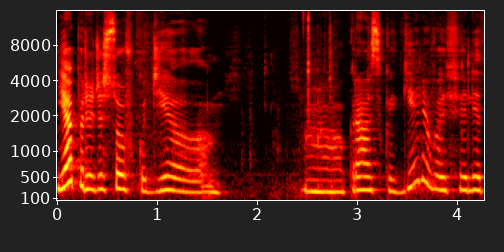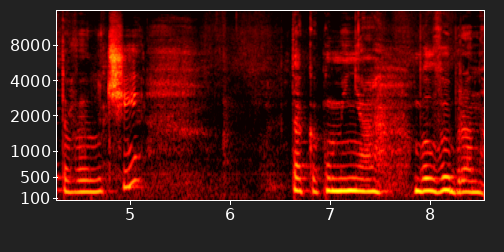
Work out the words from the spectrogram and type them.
Я прорисовку делала а, краской гелевой, фиолетовые лучи, так как у меня был выбран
